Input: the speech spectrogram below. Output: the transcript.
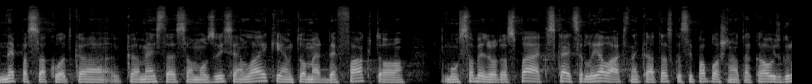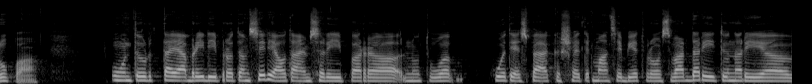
nepasakot, ka, ka mēs esam uz visiem laikiem, tomēr de facto mūsu sabiedroto spēku skaits ir lielāks nekā tas, kas ir paplašinātā kaujas grupā. Un tur tajā brīdī, protams, ir jautājums arī par nu, to, ko tie spēki, kas šeit ir mācību ietvaros, var darīt. Un arī uh,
